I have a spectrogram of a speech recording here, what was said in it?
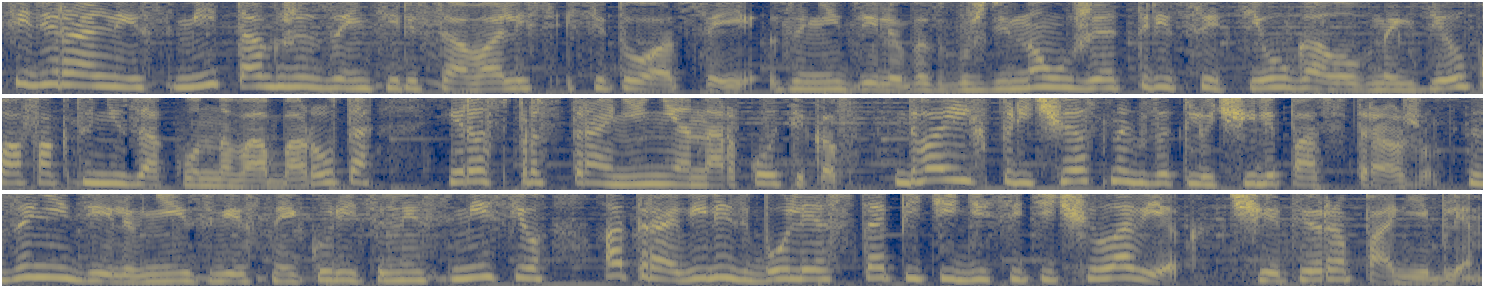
Федеральные СМИ также заинтересовались ситуацией. За неделю возбуждено уже 30 уголовных дел по факту незаконного оборота и распространения наркотиков. Двоих причастных заключили под стражу. За неделю неизвестной курительной смесью отравились более 150 человек, четверо погибли.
